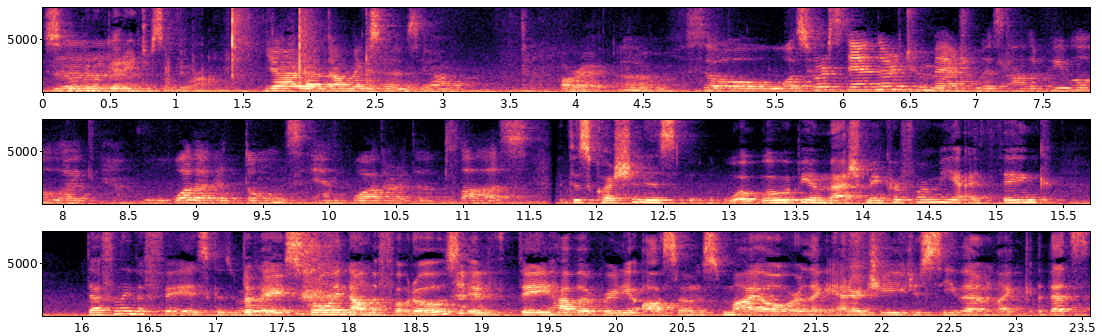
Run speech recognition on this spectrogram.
so mm. we don't get mm. into something wrong. Yeah, yeah, that makes sense. Yeah. All right. Um, so, what's your standard to match with other people? Like, what are the don'ts and what are the plus? This question is what, what would be a matchmaker for me? I think definitely the face because we're like scrolling down the photos. If they have a really awesome smile or like energy, you just see them like that's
